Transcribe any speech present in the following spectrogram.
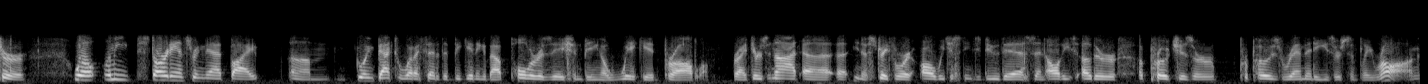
Sure. Well, let me start answering that by um, going back to what I said at the beginning about polarization being a wicked problem. Right? There's not a, a you know straightforward. Oh, we just need to do this, and all these other approaches or proposed remedies are simply wrong.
